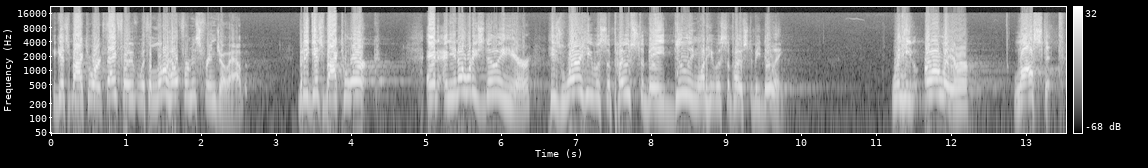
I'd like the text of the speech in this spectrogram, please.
He gets back to work, thankfully, with a little help from his friend Joab, but he gets back to work. And, and you know what he's doing here? He's where he was supposed to be doing what he was supposed to be doing. When he earlier lost it,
